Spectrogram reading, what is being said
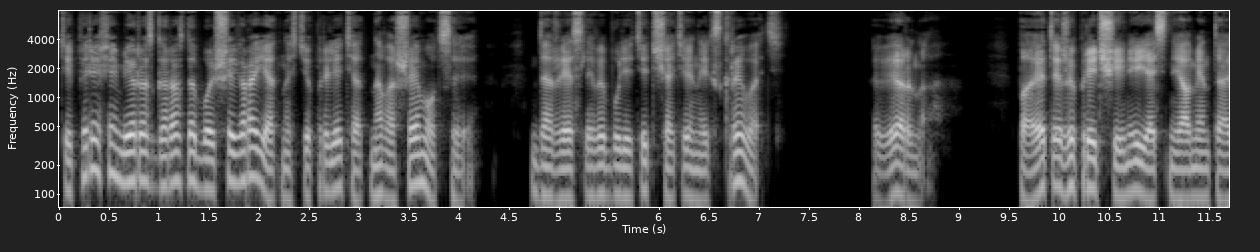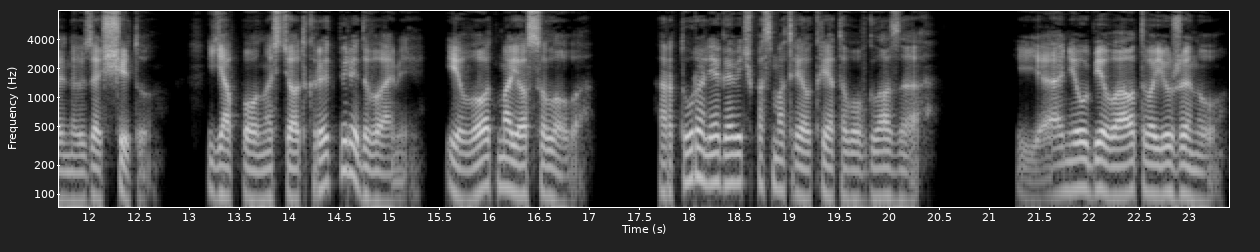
Теперь эфемеры с гораздо большей вероятностью прилетят на ваши эмоции, даже если вы будете тщательно их скрывать. Верно. По этой же причине я снял ментальную защиту. Я полностью открыт перед вами, и вот мое слово. Артур Олегович посмотрел Кретову в глаза. «Я не убивал твою жену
